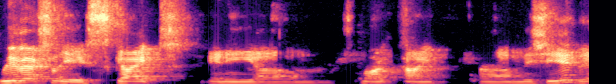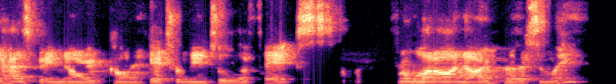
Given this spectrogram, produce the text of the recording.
we've actually escaped any um, smoke taint um, this year. There has been no kind of detrimental effects from what I know personally,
